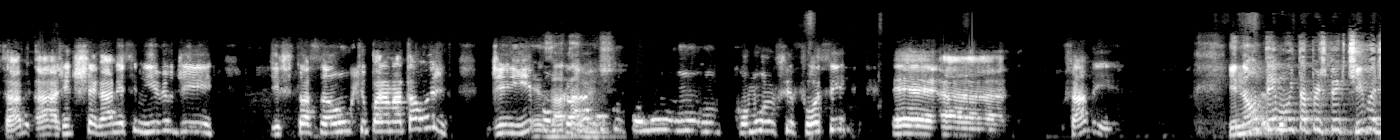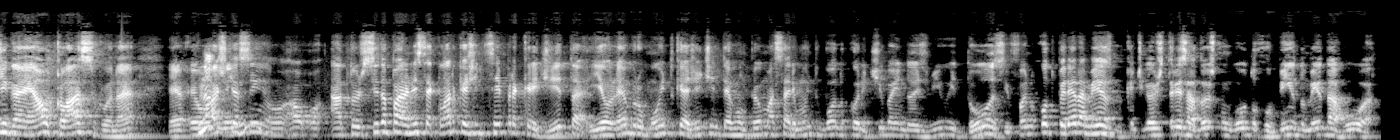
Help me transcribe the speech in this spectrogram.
sabe? A, gente chegar nesse nível de, de situação que o Paraná está hoje. De ir Exatamente. como, como se fosse, é, a, sabe? E não tem muita perspectiva de ganhar o clássico, né? Eu, eu não, acho que assim, a, a, torcida paranista, é claro que a gente sempre acredita, e eu lembro muito que a gente interrompeu uma série muito boa do Coritiba em 2012, foi no Couto Pereira mesmo, que a gente ganhou de 3 a 2 com o gol do Rubinho do meio da rua.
